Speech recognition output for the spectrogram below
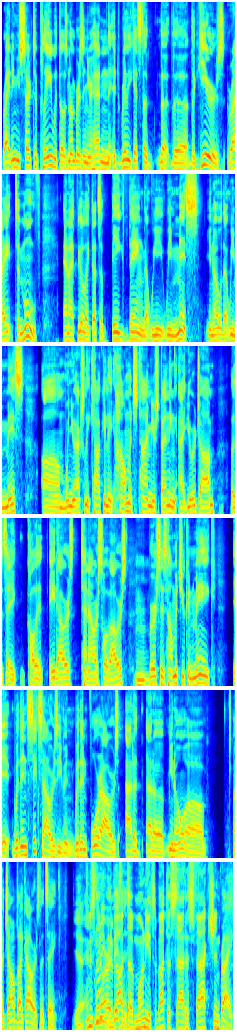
right?" And you start to play with those numbers in your head, and it really gets the the the, the gears right to move. And I feel like that's a big thing that we we miss, you know, that we miss um, when you actually calculate how much time you're spending at your job. Let's say, call it eight hours, ten hours, twelve hours, versus how much you can make it within six hours, even within four hours at a at a you know uh, a job like ours. Let's say. Yeah, and it's You not know, even about business. the money; it's about the satisfaction. Right.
